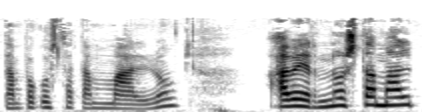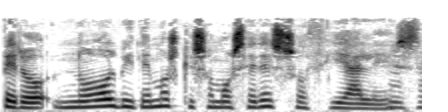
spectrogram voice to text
tampoco está tan mal, ¿no? A ver, no está mal, pero no olvidemos que somos seres sociales.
